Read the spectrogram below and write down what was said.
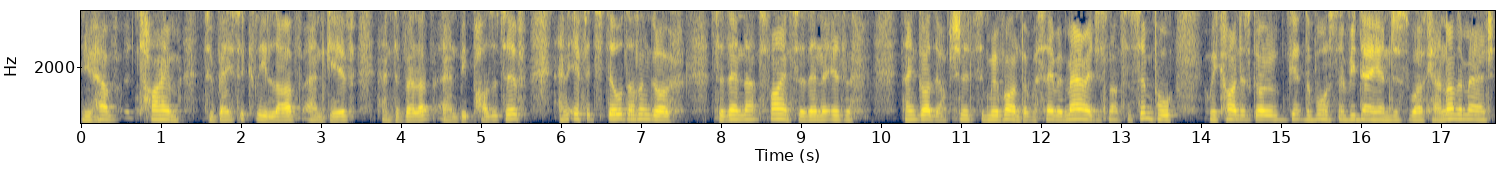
you have time to basically love and give and develop and be positive. And if it still doesn't go, so then that's fine. So then it is, thank God, the opportunity to move on. But we say with marriage, it's not so simple. We can't just go get divorced every day and just work out another marriage.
